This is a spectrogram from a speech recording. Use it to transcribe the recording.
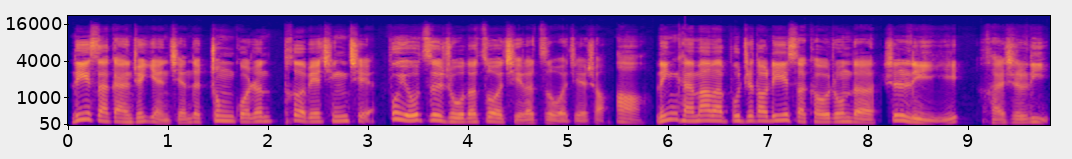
Lisa 感觉眼前的中国人特别亲切，不由自主地做起了自我介绍。哦，林凯妈妈不知道 Lisa 口中的是李还是丽，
